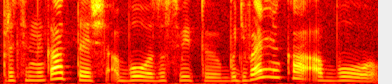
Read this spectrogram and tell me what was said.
працівника теж або з освітою будівельника, або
